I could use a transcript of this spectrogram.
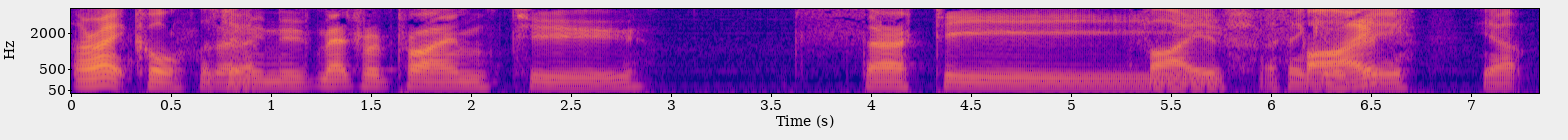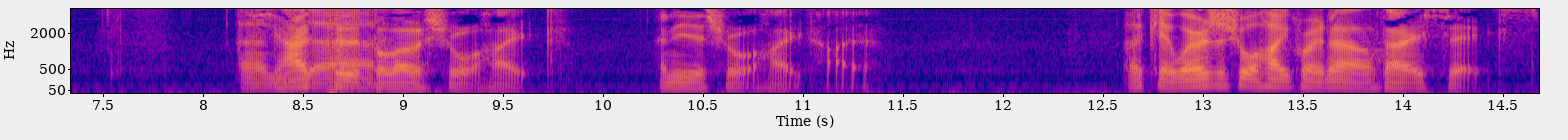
All right, cool. Let's then do we it. move Metroid Prime to 35. I think it would be. Yeah. And See, I'd put uh, it below a short hike. I need a short hike higher. Okay, where is the short hike right now? 36.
